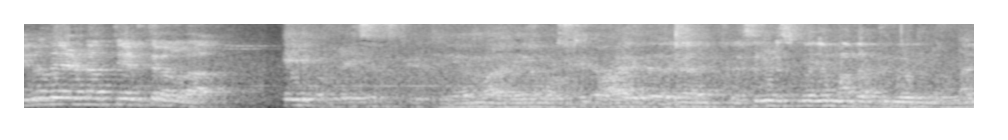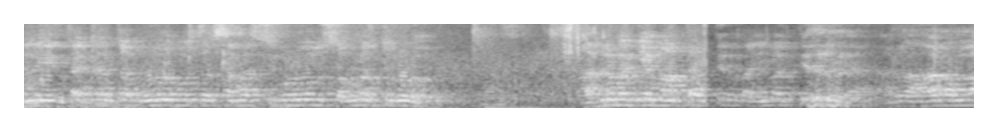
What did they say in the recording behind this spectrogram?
ಇರೋದೇ ಎರಡು ಅಂತ ಹೇಳ್ತಿರಲ್ಲ. ಬಗ್ಗೆ ಅಲ್ಲಿ ಇರ್ತಕ್ಕಂಥ ಮೂಲಭೂತ ಸಮಸ್ಯೆಗಳು, ಸವಲತ್ತುಗಳು. ಅದ್ರ ಬಗ್ಗೆ ಮಾತಾಡ್ತಿರೋದು ಐವತ್ತಿರಲ್ಲ ಅದು ಆರಲ್ಲ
